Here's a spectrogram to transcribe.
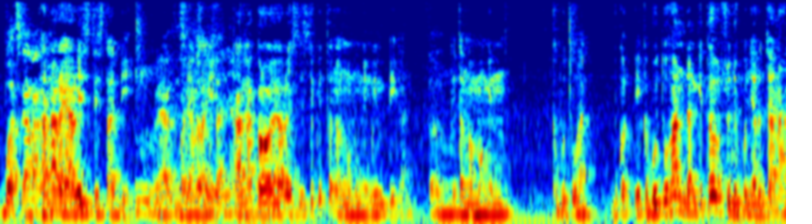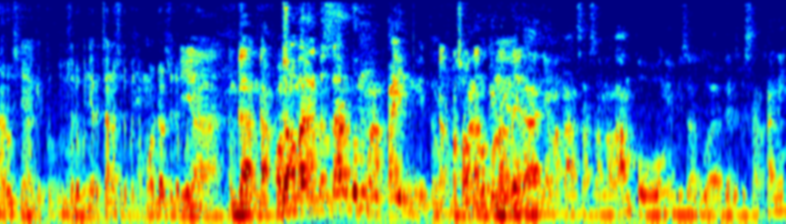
buat sekarang Karena enggak. realistis tadi. Hmm. Realistis Balik lagi. ditanya. Karena kalau realistis itu kita nggak ngomongin mimpi kan. Betul. Kita ngomongin kebutuhan bukan ya, kebutuhan dan kita sudah punya rencana harusnya gitu. Hmm. Sudah punya rencana, sudah punya modal, sudah Iya, punya enggak enggak kosong. gambaran besar gue mau ngapain gitu. Enggak kosongan mungkin pulangnya. perbedaannya Makassar sama Lampung yang bisa gua garis besarkan nih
